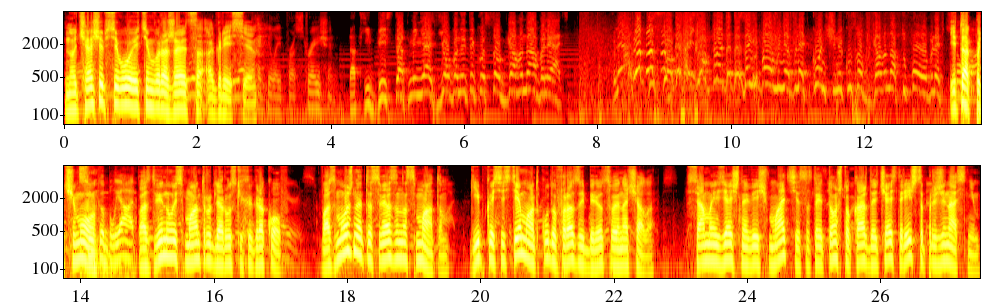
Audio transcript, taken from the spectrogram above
но чаще всего этим выражается агрессия. Отъебись ты от меня, ёбаный ты кусок говна, блядь! Итак, почему воздвинулась мантру для русских игроков? Возможно, это связано с матом. Гибкая система, откуда фраза берет свое начало. Самая изящная вещь в мате состоит в том, что каждая часть речи сопряжена с ним.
